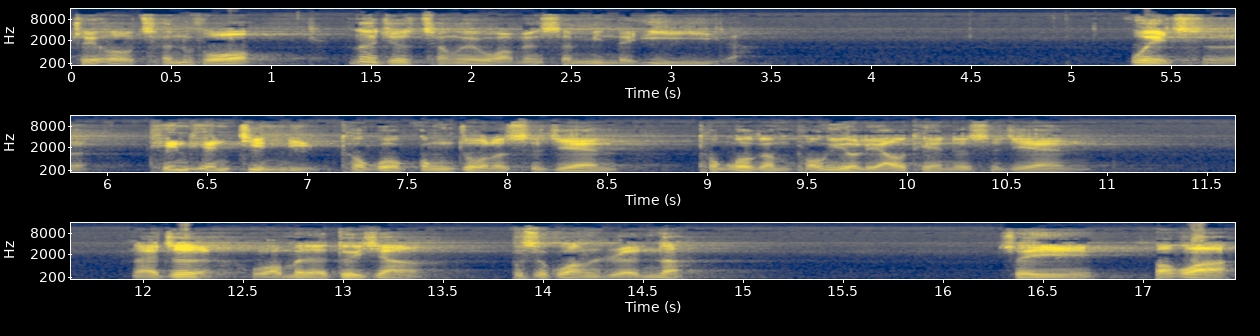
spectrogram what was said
最后成佛，那就成为我们生命的意义了。为此，天天尽力，透过工作的时间，通过跟朋友聊天的时间，乃至我们的对象。不是光人呐，所以包括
